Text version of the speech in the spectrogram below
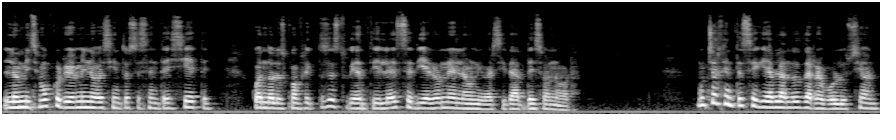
Lo mismo ocurrió en 1967, cuando los conflictos estudiantiles se dieron en la Universidad de Sonora. Mucha gente seguía hablando de revolución,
